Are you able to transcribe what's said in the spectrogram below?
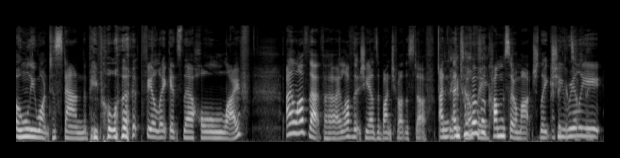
only want to stand the people that feel like it's their whole life. I love that for her. I love that she has a bunch of other stuff and and to have overcome so much. Like I she really. Healthy.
